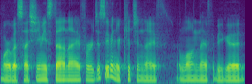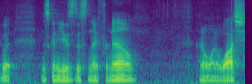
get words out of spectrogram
more of a sashimi style knife or just even your kitchen knife. A long knife would be good, but I'm just gonna use this knife for now. I don't wanna wash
